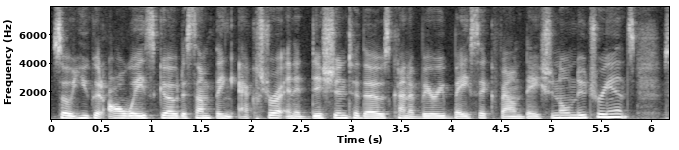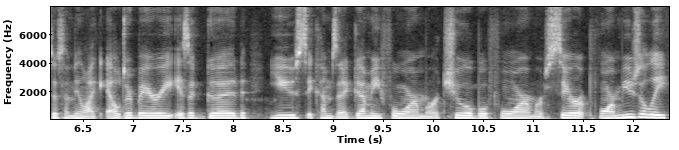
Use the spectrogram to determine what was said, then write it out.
So you could always go to something extra in addition to those kind of very basic foundational nutrients. So something like elderberry is a good use. It comes in a gummy form or chewable form or syrup form. Usually,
